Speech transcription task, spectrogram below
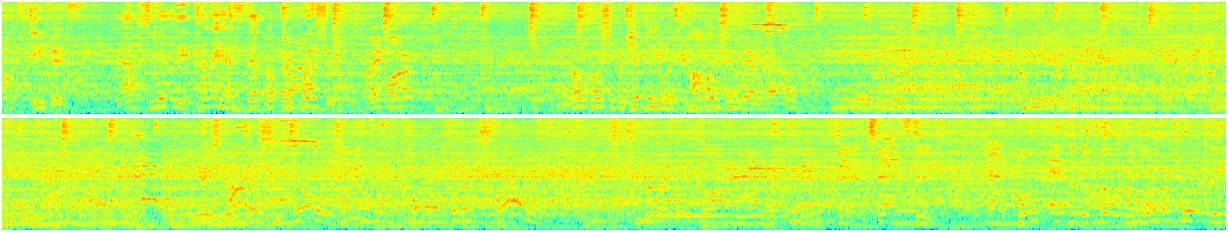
Hawks defense absolutely It kind of has stepped up their pressure. Right, Mark? No question, particularly with Collins in there now. There's Giannis and double team and call for the travel. Okongwu has been fantastic at both ends of the floor, but more importantly,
